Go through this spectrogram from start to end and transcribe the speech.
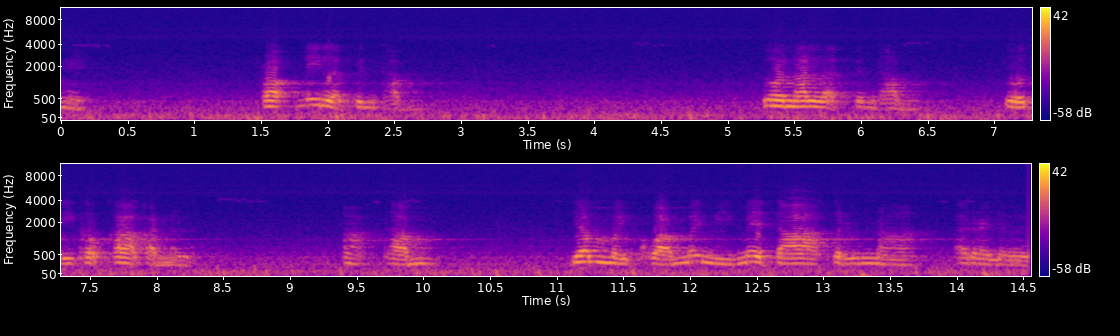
นี่เพราะนี่แหละเป็นธรรม ตัวนั้นแหละเป็นธรรม ตัวที่เขาฆ่ากันนั่นธรรมย่อมไม่ความไม่มีเมตตากรุณาอะไรเลย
